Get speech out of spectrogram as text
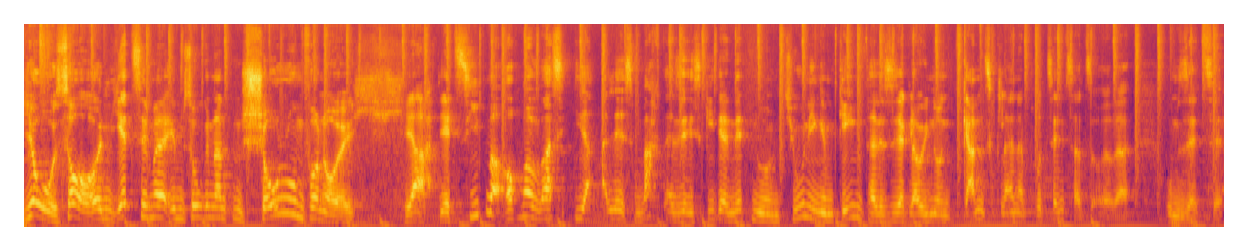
Jo, so und jetzt sind wir im sogenannten Showroom von euch. Ja, jetzt sieht man auch mal, was ihr alles macht. Also es geht ja nicht nur um Tuning, im Gegenteil, das ist ja glaube ich nur ein ganz kleiner Prozentsatz eurer Umsätze.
